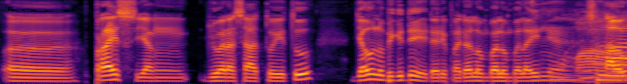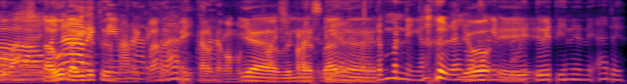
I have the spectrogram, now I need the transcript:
eh, prize yang juara satu itu jauh lebih gede daripada lomba-lomba lainnya. Wow. Setauku, Wow. setauku kayak gitu. nih, Menarik menarik, banget menarik, nih kalau udah ngomongin Iya, prize- bener prize nih. banget. Demen nih kalau udah Yo, ngomongin eh. duit-duit ini nih ada.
